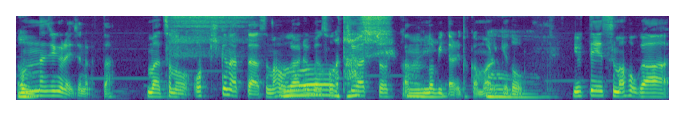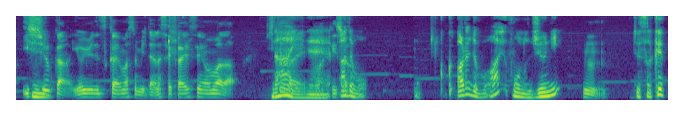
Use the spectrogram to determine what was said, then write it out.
同うん。じぐらいじゃなかった、まあその大きくなったスマホがある分そっちはちょっと伸びたりとかもあるけどうん言ってスマホが1週間余裕で使えますみたいな世界線はまだ来てなないいわねけ。じゃん。あ、でも、あれでも iPhone の 12? うん。ってさ、結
